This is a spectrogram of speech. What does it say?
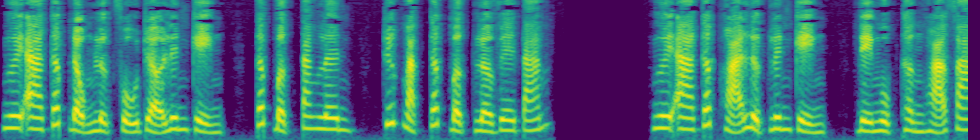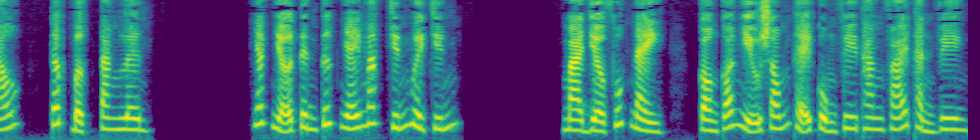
Ngươi A cấp động lực phụ trợ linh kiện, cấp bậc tăng lên, trước mặt cấp bậc LV8. Ngươi A cấp hỏa lực linh kiện, địa ngục thần hỏa pháo, cấp bậc tăng lên. Nhắc nhở tin tức nháy mắt 99. Mà giờ phút này, còn có nhiễu sóng thể cùng phi thăng phái thành viên,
